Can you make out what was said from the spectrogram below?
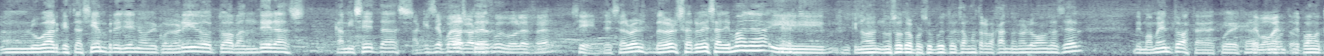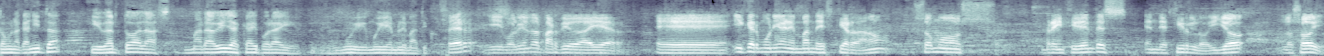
un lugar que está siempre lleno de colorido, todas banderas, camisetas. Aquí se puede hablar de fútbol, ¿eh, Fer? Sí, de beber cerveza alemana y que nosotros, por supuesto, estamos trabajando, no lo vamos a hacer de momento, hasta después de, dejar, de momento. después vamos a tomar una cañita y ver todas las maravillas que hay por ahí. muy, muy emblemático. Fer, y volviendo al partido de ayer, eh, Iker Munian en banda izquierda, ¿no? Somos reincidentes en decirlo, y yo lo soy,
